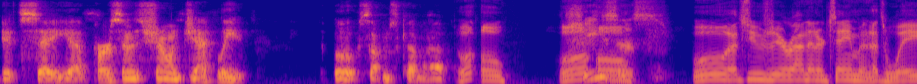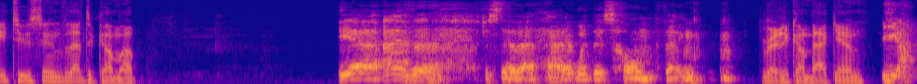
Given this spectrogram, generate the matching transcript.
it's a uh, person is shown gently. Oh, something's coming up. Uh oh. Jesus. Oh, that's usually around entertainment. That's way too soon for that to come up. Yeah, I've uh, just have had it with this home thing. You ready to come back in? Yeah,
